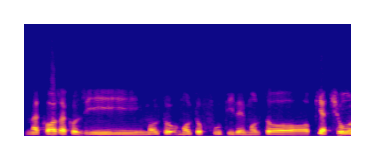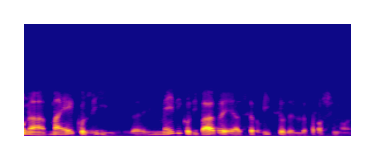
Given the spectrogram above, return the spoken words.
una cosa così molto, molto futile, molto piacciona, ma è così. Il, il, medico di base è al servizio del prossimo.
